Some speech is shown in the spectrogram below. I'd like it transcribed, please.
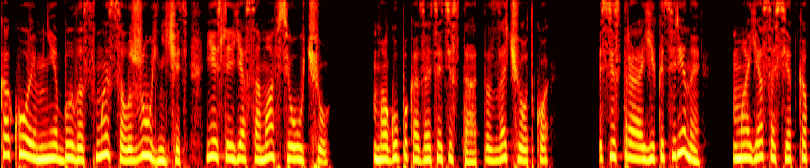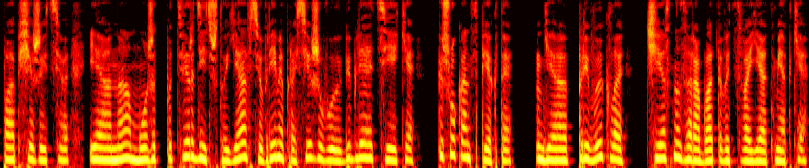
Какой мне было смысл жульничать, если я сама все учу? Могу показать аттестат, зачетку. Сестра Екатерины — моя соседка по общежитию, и она может подтвердить, что я все время просиживаю в библиотеке, пишу конспекты. Я привыкла честно зарабатывать свои отметки.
